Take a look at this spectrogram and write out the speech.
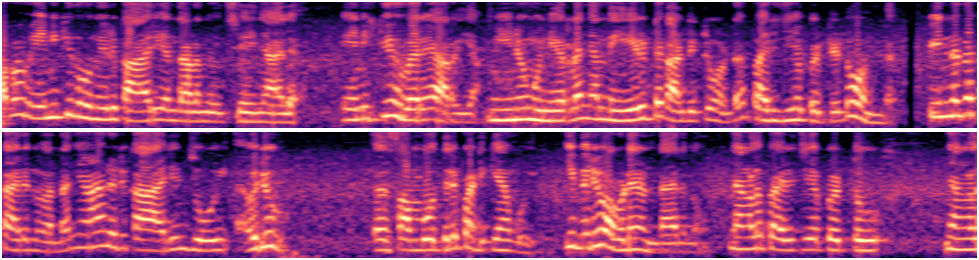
അപ്പം എനിക്ക് തോന്നിയ ഒരു കാര്യം എന്താണെന്ന് വെച്ച് കഴിഞ്ഞാൽ എനിക്ക് ഇവരെ അറിയാം. മീനു മുനീറിനെ ഞാൻ നേരിട്ട് കണ്ടിട്ടുമുണ്ട് പരിചയപ്പെട്ടിട്ടുമുണ്ട്. പിന്നത്തെ കാര്യം എന്ന് പറഞ്ഞാൽ ഞാനൊരു കാര്യം ജോയി ഒരു സംഭവത്തിൽ പഠിക്കാൻ പോയി. ഇവരും അവിടെ ഉണ്ടായിരുന്നു. ഞങ്ങൾ പരിചയപ്പെട്ടു. ഞങ്ങൾ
